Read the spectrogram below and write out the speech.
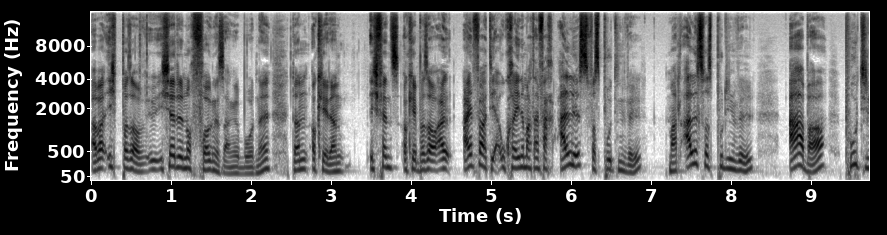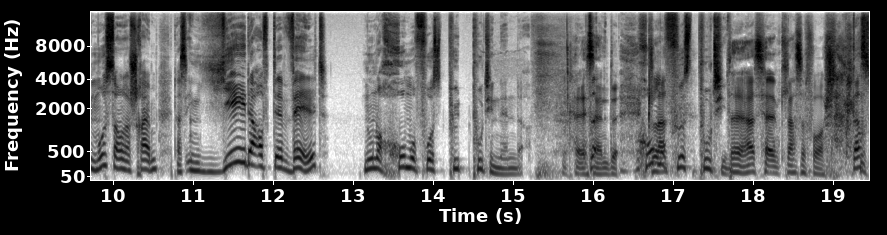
Aber ich, pass auf, ich hätte noch folgendes Angebot, ne? Dann, okay, dann, ich fände okay, pass auf, einfach, die Ukraine macht einfach alles, was Putin will. Macht alles, was Putin will. Aber Putin muss da unterschreiben, dass ihn jeder auf der Welt nur noch Homofurst Pu- Putin nennen darf. Das ist ein, Homofürst Putin. das ist ja ein klasse Vorschlag. Das,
